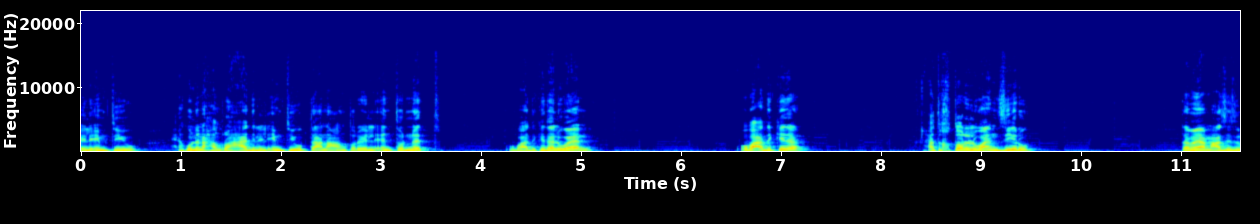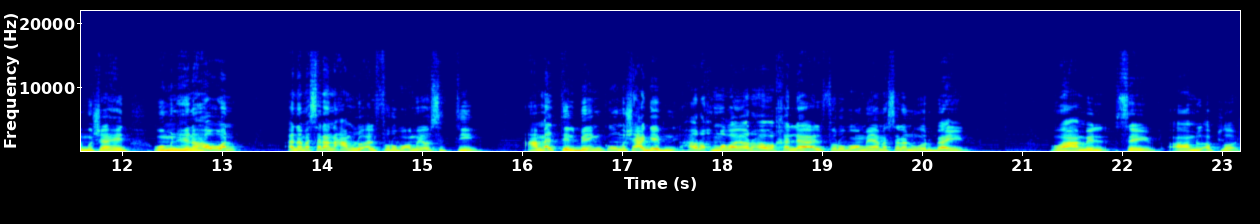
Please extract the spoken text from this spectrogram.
لل MTU. إحنا كلنا هنروح عادي لل MTU بتاعنا عن طريق الإنترنت. وبعد كده ال WAN. وبعد كده هتختار ال WAN zero. تمام عزيزي المشاهد؟ ومن هنا هون أنا مثلا عامله 1460 عملت ال ping ومش عاجبني. هروح مغيرها وأخليها 1400 مثلا و40 وأعمل save أو أعمل apply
